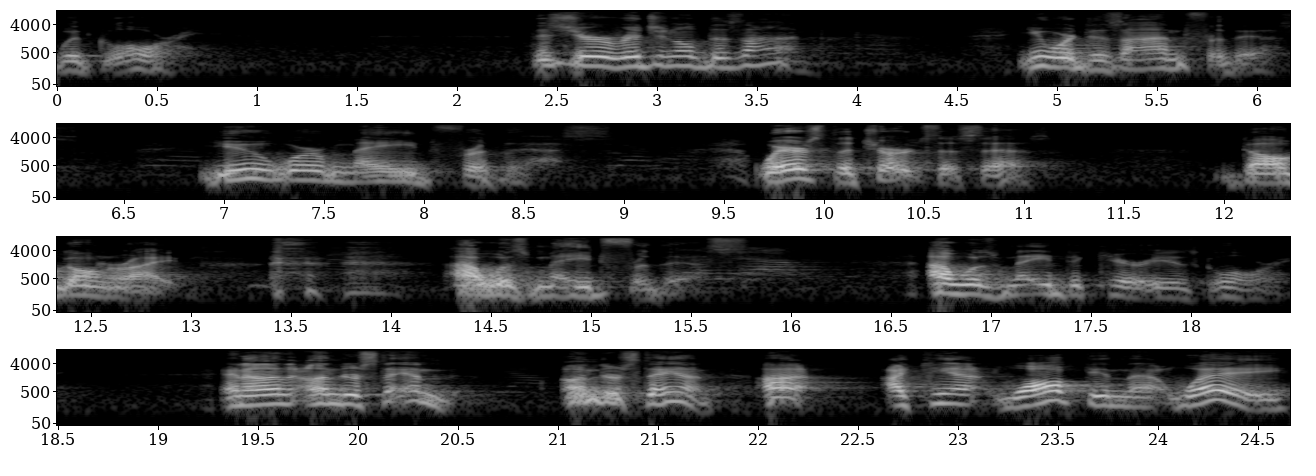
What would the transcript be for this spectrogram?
with glory. This is your original design. You were designed for this. You were made for this. Where's the church that says, doggone right, I was made for this? I was made to carry his glory. And I understand, understand, I, I can't walk in that way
